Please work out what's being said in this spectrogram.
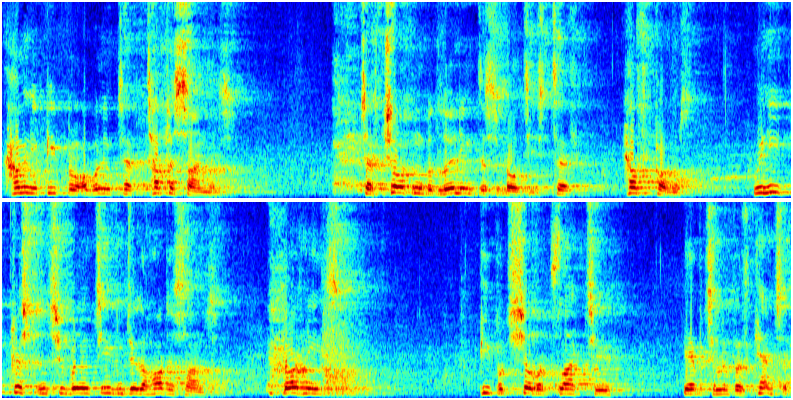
How many people are willing to have tough assignments? To have children with learning disabilities, to have health problems. We need Christians who are willing to even do the hard assignments. God needs people to show what it's like to be able to live with cancer.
